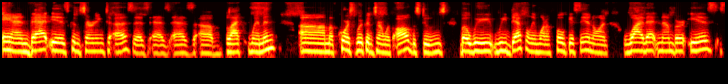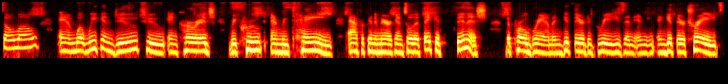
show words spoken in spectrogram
and that is concerning to us as as as uh, black women. Um, of course, we're concerned with all the students, but we we definitely want to focus in on why that number is so low and what we can do to encourage, recruit, and retain African Americans so that they could finish the program and get their degrees and and, and get their trades.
